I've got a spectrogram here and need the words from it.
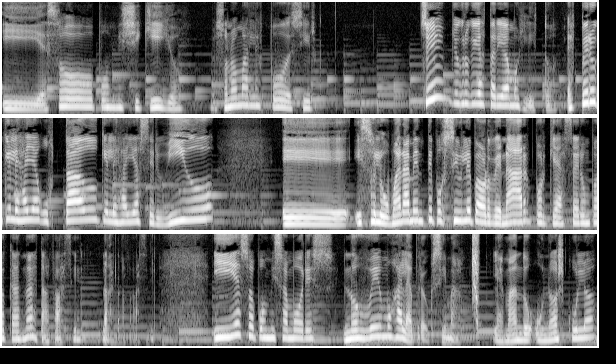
Y eso, pues mis chiquillos, eso nomás les puedo decir. Sí, yo creo que ya estaríamos listos. Espero que les haya gustado, que les haya servido. Eh, hizo lo humanamente posible para ordenar, porque hacer un podcast no está fácil. No está fácil. Y eso, pues mis amores, nos vemos a la próxima. Les mando un ósculo,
